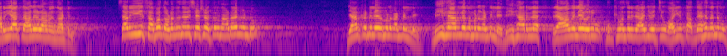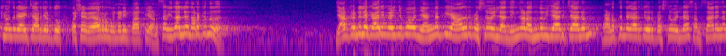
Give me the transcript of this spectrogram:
അറിയാത്ത ആളുകളാണോ ഈ നാട്ടിൽ? സാർ ഈ സഭ തുടങ്ങുന്നതിന് ശേഷം എത്ര നാടകം കണ്ടു? ജാർഖണ്ഡിലെ നമ്മൾ കണ്ടില്ലേ? ബീഹാറിലെ നമ്മൾ കണ്ടില്ലേ? ബീഹാറിലെ രാവിലെ ഒരു മുഖ്യമന്ത്രി രാജിവെച്ചു വൈകിട്ട് അദ്ദേഹം തന്നെ മുഖ്യമന്ത്രിയായി ചാർജ് എടുത്തു പക്ഷേ വേറൊരു മുന്നണി പാർട്ടിയാണ്. സാർ ഇതല്ലേ നടക്കുന്നത്? ജാർഖണ്ഡിലെ കാര്യം കഴിഞ്ഞപ്പോൾ ഞങ്ങൾക്ക് യാതൊരു പ്രശ്നവുമില്ല നിങ്ങൾ എന്ത് വിചാരിച്ചാലും പണത്തിന്റെ കാര്യത്തിൽ ഒരു പ്രശ്നവുമില്ല സംസ്ഥാനങ്ങൾ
